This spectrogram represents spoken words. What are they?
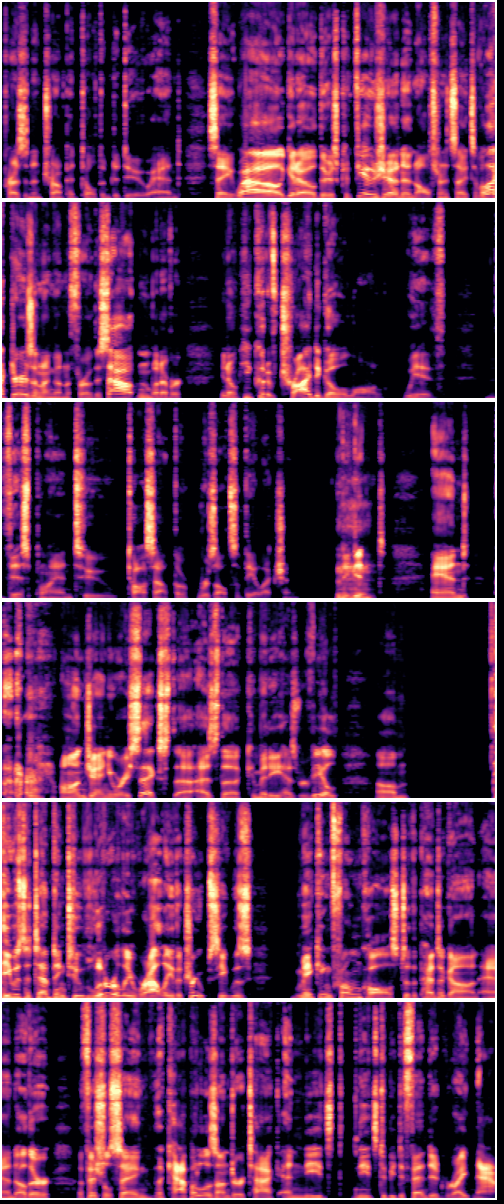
President Trump had told him to do and say, well, you know, there's confusion and alternate sites of electors, and I'm going to throw this out and whatever. You know, he could have tried to go along with this plan to toss out the results of the election, but mm-hmm. he didn't. And on January 6th, uh, as the committee has revealed, um, he was attempting to literally rally the troops. He was making phone calls to the Pentagon and other officials saying the capital is under attack and needs needs to be defended right now.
